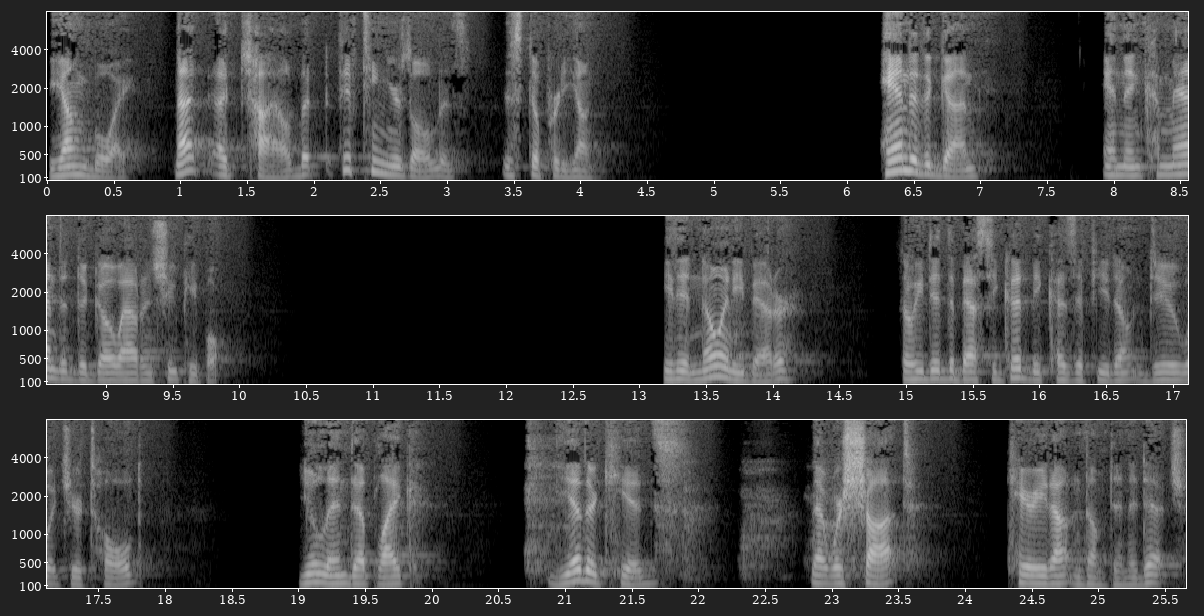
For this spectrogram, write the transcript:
Young boy. Not a child, but 15 years old is, is still pretty young. Handed a gun and then commanded to go out and shoot people. He didn't know any better, so he did the best he could because if you don't do what you're told, you'll end up like the other kids that were shot, carried out, and dumped in a ditch.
